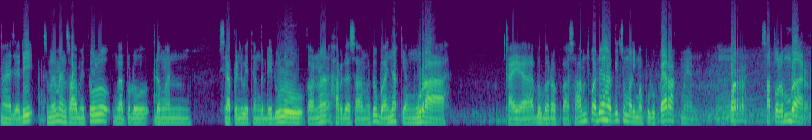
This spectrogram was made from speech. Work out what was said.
Nah, jadi sebenarnya main saham itu lu nggak perlu dengan siapin duit yang gede dulu karena harga saham itu banyak yang murah. Kayak beberapa saham tuh ada yang harganya cuma 50 perak, men. Per satu lembar.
